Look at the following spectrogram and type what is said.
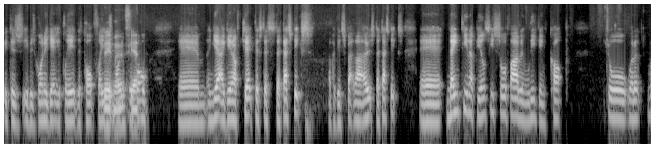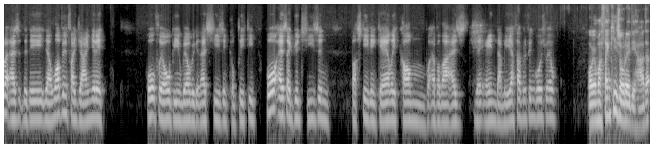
because he was going to get to play at the top flight of move, football. Yeah. Um, and yet again, I've checked the statistics if I can spit that out, statistics. Uh, 19 appearances so far in league and cup. So what, what is it the day? The 11th of January. Hopefully, all being well, we get this season completed. What is a good season for Stephen Kelly come whatever that is, the end of May if everything goes well? Well, I think he's already had it.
